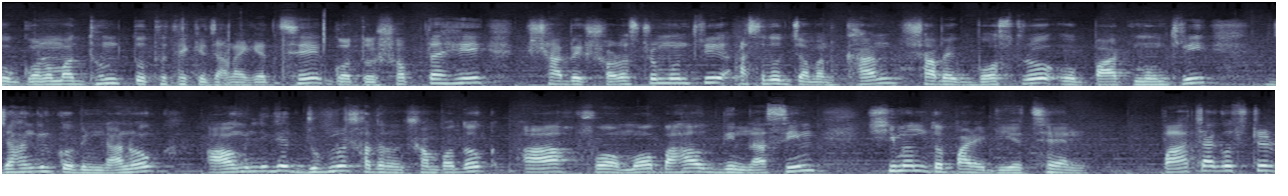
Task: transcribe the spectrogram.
ও গণমাধ্যম তথ্য থেকে জানা গেছে, গত সপ্তাহে সাবেক স্বরাষ্ট্রমন্ত্রী আসাদুজ্জামান খান, সাবেক বস্ত্র ও পাট মন্ত্রী জাহাঙ্গীর কবির নানক, আওয়ামী লীগের যুগ্ম সাধারণ সম্পাদক আ ফ ম বাহাউদ্দিন নাসিম সীমান্ত পাড়ি দিয়েছেন। পাঁচ আগস্টের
